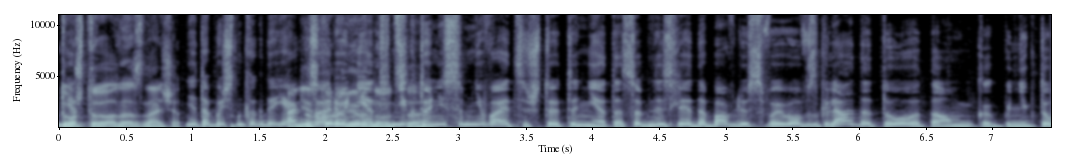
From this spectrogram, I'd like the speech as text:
То, Нет, что она значит. Нет, обычно, когда я Они говорю нет, вернутся. никто не сомневается, что это нет. Особенно если я добавлю своего взгляда, то там как бы никто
